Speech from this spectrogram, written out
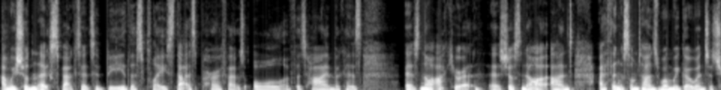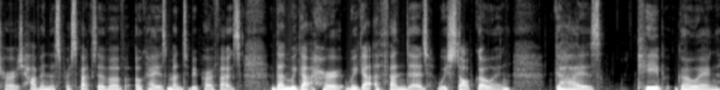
and we shouldn't expect it to be this place that is perfect perfect all of the time because it's not accurate. It's just not. And I think sometimes when we go into church having this perspective of, okay, it's meant to be perfect, then we get hurt, we get offended, we stop going. Guys, keep going.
